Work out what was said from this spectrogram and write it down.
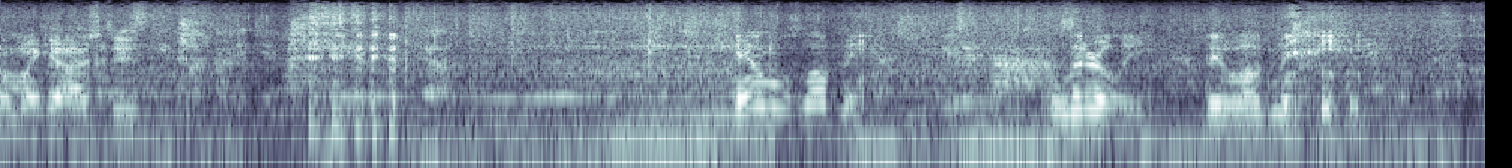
oh my gosh, dude. Animals love me. Literally, they love me.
